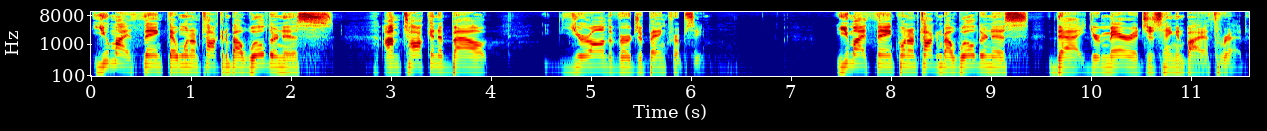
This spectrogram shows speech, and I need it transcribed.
you might think that when I'm talking about wilderness, I'm talking about you're on the verge of bankruptcy. You might think when I'm talking about wilderness that your marriage is hanging by a thread.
